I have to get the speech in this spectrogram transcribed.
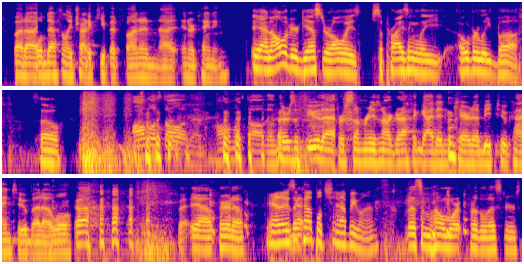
but uh, we'll definitely try to keep it fun and uh, entertaining. Yeah, and all of your guests are always surprisingly overly buff. So Almost all of them. Almost all of them. There's a few that for some reason our graphic guy didn't care to be too kind to, but uh, we'll. But, yeah, fair enough. Yeah, there's a couple chubby ones. That's some homework for the listeners.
